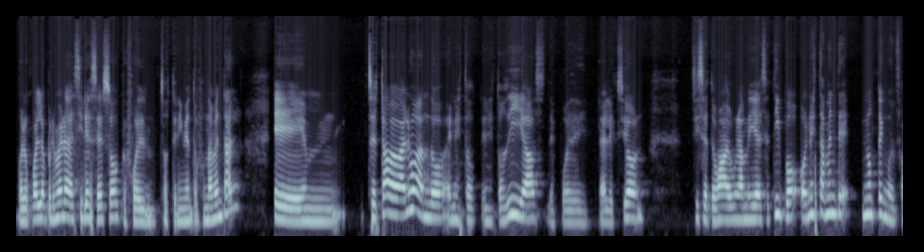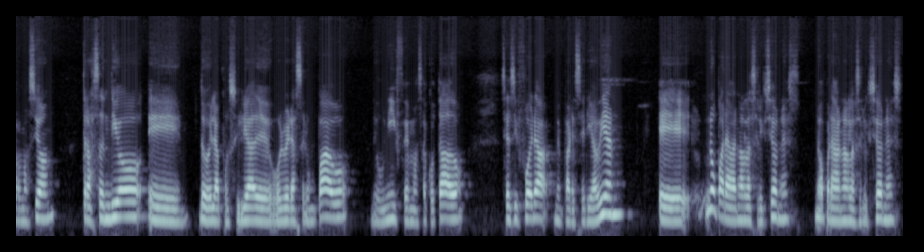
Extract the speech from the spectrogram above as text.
Con lo cual, lo primero a decir es eso, que fue el sostenimiento fundamental. Em, se estaba evaluando en estos, en estos días, después de la elección, si se tomaba alguna medida de ese tipo. Honestamente, no tengo información. Trascendió eh, la posibilidad de volver a hacer un pago de un IFE más acotado. Si así fuera, me parecería bien. Eh, no para ganar las elecciones, no para ganar las elecciones,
